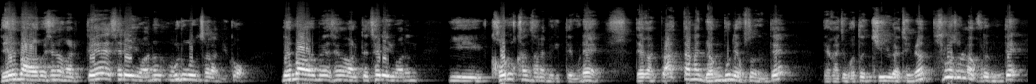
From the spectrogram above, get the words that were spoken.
내 마음에 생각할 때 세례 요한은 의로운 사람이고 내 마음에 생각할 때 세례 요한은 이 거룩한 사람이기 때문에 내가 마땅한 명분이 없었는데 내가 지금 어떤 기회가 되면 풀어주려고 그랬는데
